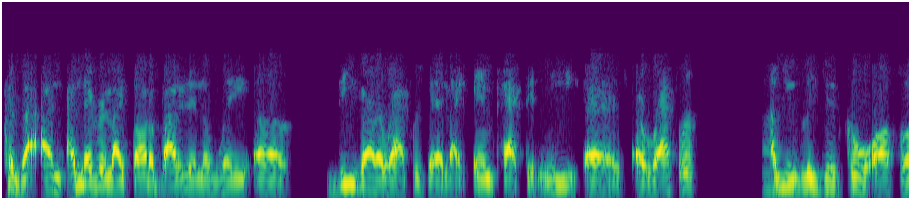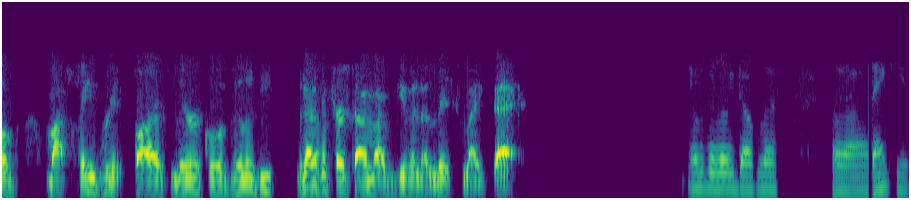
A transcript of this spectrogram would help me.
because I, I I never like thought about it in a way of these are the rappers that like impacted me as a rapper. I Mhm. usually just go off of my favorite as far as lyrical ability, but that's the first time I've given a list like that. It was a really dope list. So uh, thank you.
